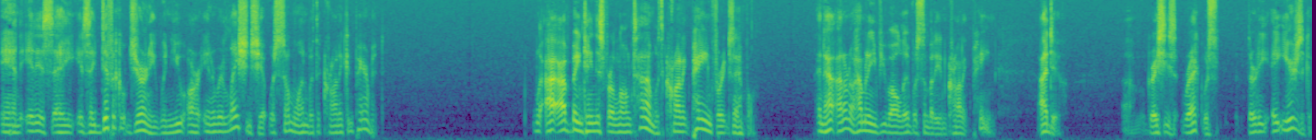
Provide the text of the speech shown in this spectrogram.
And it is a it's a difficult journey when you are in a relationship with someone with a chronic impairment. Well, I, have maintained this for a long time with chronic pain, for example. And I, I don't know how many of you all live with somebody in chronic pain. I do. Um, Gracie's wreck was 38 years ago.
